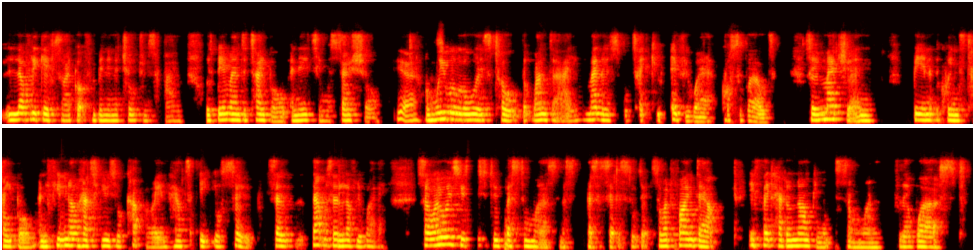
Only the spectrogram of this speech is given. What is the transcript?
lovely gifts I got from being in a children's home was being around a table and eating was social. Yeah. And we were always taught that one day manners will take you everywhere across the world. So imagine being at the Queen's table and if you know how to use your cutlery and how to eat your soup. So that was a lovely way. So I always used to do best and worst. And as, as I said, I still do. So I'd find out if they'd had an argument with someone for their worst.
